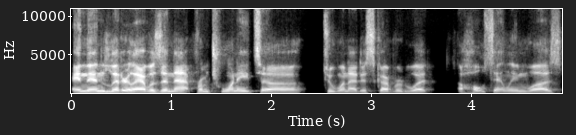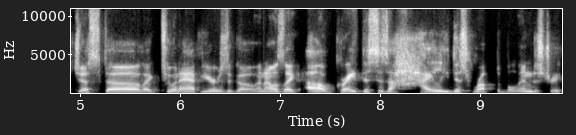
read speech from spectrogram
And then literally I was in that from 20 to to when I discovered what a wholesaling was just uh, like two and a half years ago. And I was like, oh, great. This is a highly disruptible industry.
